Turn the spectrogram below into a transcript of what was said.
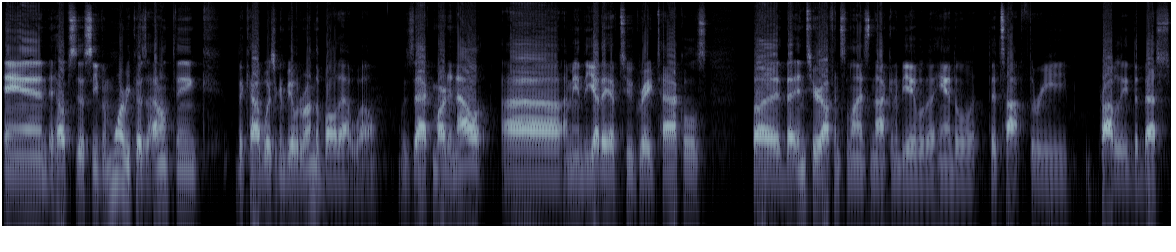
And it helps us even more because I don't think the Cowboys are going to be able to run the ball that well with Zack Martin out, uh, I mean, yeah, they have two great tackles, but the interior offensive line is not going to be able to handle the top three, probably the best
